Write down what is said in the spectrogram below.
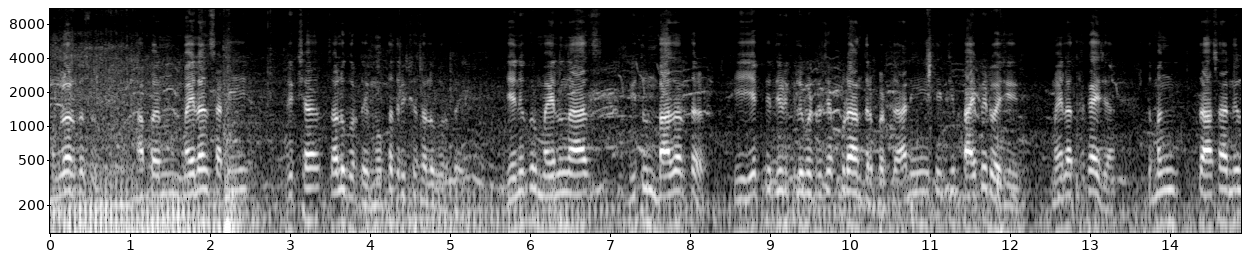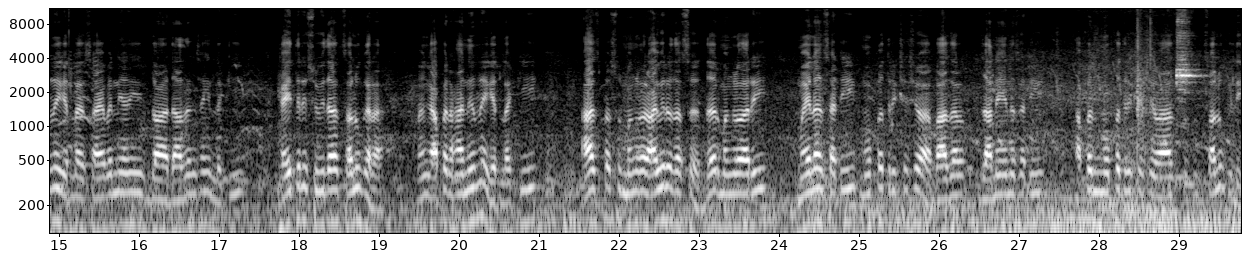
मंगळवारपासून आपण महिलांसाठी रिक्षा चालू करतोय मोफत रिक्षा चालू करतोय. जेणेकरून महिलांना आज इथून बाजारतळ हे एक ते दीड किलोमीटरच्या पुढं अंतर पडतं आणि त्यांची पायपीट व्हायची महिला थकायच्या. तर मग असा निर्णय घेतला साहेबांनी आणि दा दादांनी सांगितलं की काहीतरी सुविधा चालू करा. मग आपण हा निर्णय घेतला की आजपासून मंगळवार अविरत असं दर मंगळवारी महिलांसाठी मोफत रिक्षा सेवा बाजारात जाण्या येण्यासाठी आपण मोफत रिक्षा सेवा आजपासून चालू केली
